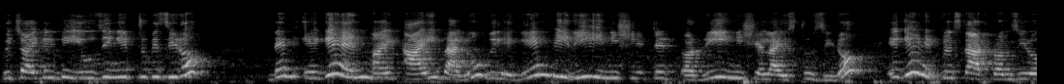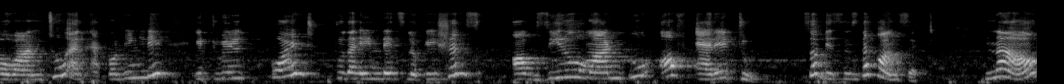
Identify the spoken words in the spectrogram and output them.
which I will be using it to be 0. Then again my i value will again be reinitiated or reinitialized to 0. Again it will start from 0, 1, 2 and accordingly it will point to the index locations of 0, 1, 2 of array 2. So this is the concept. Now,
